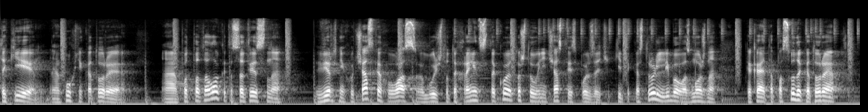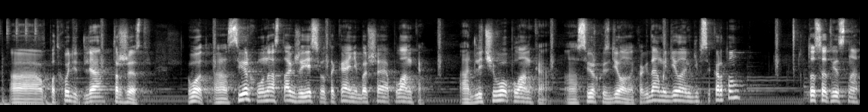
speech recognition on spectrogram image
такие кухни, которые а под потолок это, соответственно, в верхних участках у вас будет что-то храниться такое, то, что вы не часто используете. Какие-то кастрюли, либо, возможно, какая-то посуда, которая э, подходит для торжеств. Вот, э, сверху у нас также есть вот такая небольшая планка. А для чего планка сверху сделана? Когда мы делаем гипсокартон, то, соответственно,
